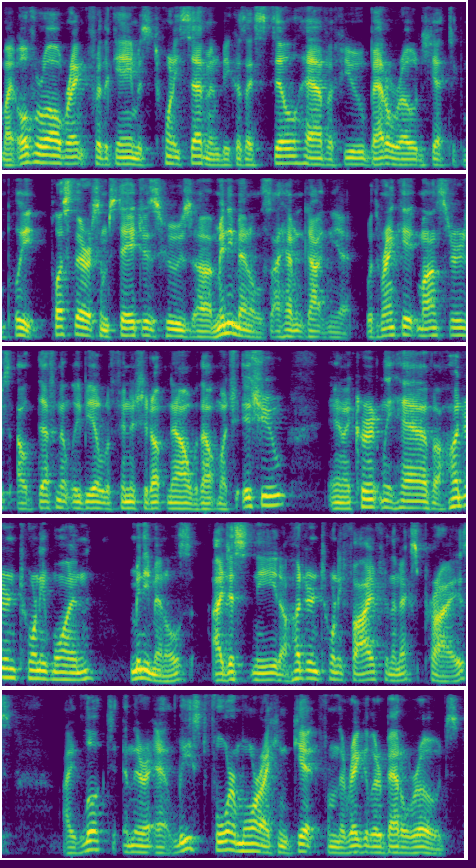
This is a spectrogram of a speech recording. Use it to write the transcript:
My overall rank for the game is 27 because I still have a few battle roads yet to complete. Plus, there are some stages whose uh, mini medals I haven't gotten yet. With rank 8 monsters, I'll definitely be able to finish it up now without much issue. And I currently have 121 mini medals. I just need 125 for the next prize. I looked, and there are at least four more I can get from the regular battle roads.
